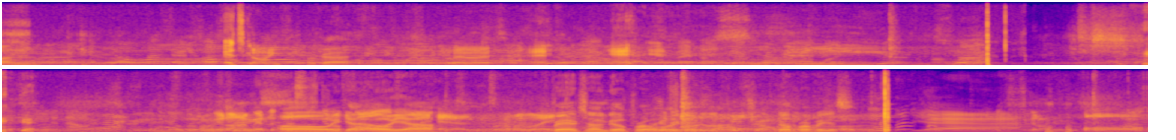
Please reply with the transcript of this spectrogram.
button. It's going. Okay. Wait, wait, eh, eh. I'm gonna, I'm gonna, Oh, we gonna got- oh, yeah. my head. Like- Branch on GoPro We're order. gonna go to the future. GoPro Picus? Yeah. It's gonna fall.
